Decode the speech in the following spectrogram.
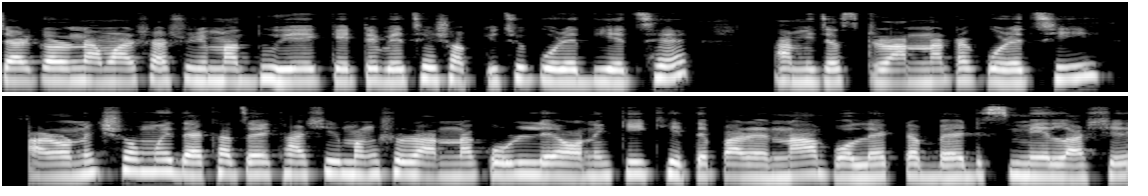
যার কারণে আমার শাশুড়ি মা ধুয়ে, কেটে, বেছে সবকিছু করে দিয়েছে। আমি জাস্ট রান্নাটা করেছি। আর অনেক সময় দেখা যায় খাসির মাংস রান্না করলে অনেকেই খেতে পারে না, বলে একটা ব্যাড স্মেল আসে।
